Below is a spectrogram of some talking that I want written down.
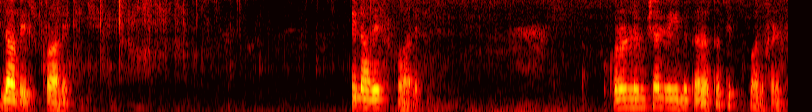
ఇలా వేసుకోవాలి. ఇలా వేసుకోవాలి. ఒక రెండు నిమిషాలు వేయిన తర్వాత తిప్పుకోవాలి ఫ్రెండ్స్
